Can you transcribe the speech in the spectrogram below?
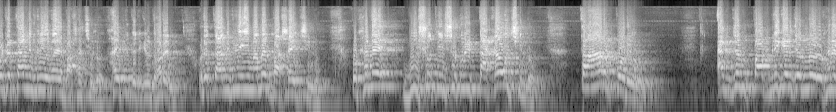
ওটা তানভীর ইমামের বাসা ছিল, হাইপোথেটিক্যাল ধরেন, ওটা তানভীর ইমামের বাসাই ছিল। ওখানে দুইশো, তিনশো কোটি টাকাও ছিল। তারপরেও একজন পাবলিকের জন্য ওখানে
